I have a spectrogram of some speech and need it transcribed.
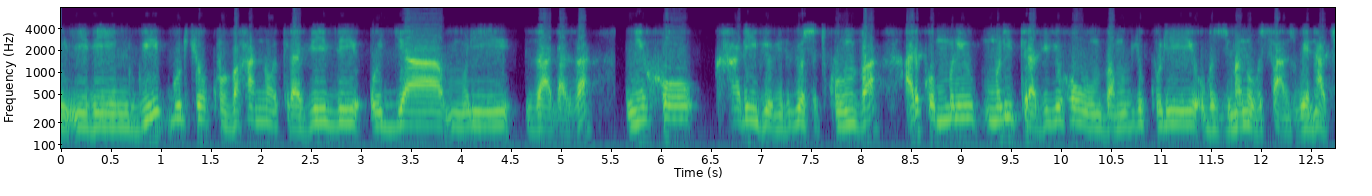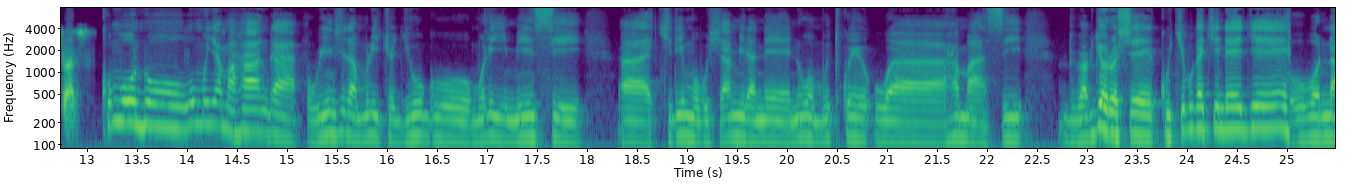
irindwi gutyo kuva hano tel aviv ujya muri za gaza ni ho hari ibyo bintu byose twumva ariko muri muri teravivi ho wumva mu by'ukuri ubuzima ni ubusanzwe nta kibazo. Ku muntu w'umunyamahanga winjira muri icyo gihugu muri iyi minsi kiri mu bushyamirane n'uwo mutwe wa hamasi biba byoroshye ku kibuga cy'indege ubona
